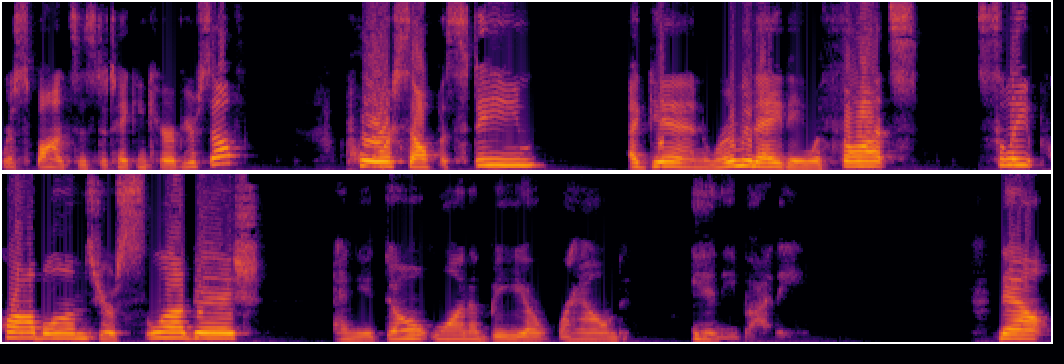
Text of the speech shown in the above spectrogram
responses to taking care of yourself. Poor self esteem. Again, ruminating with thoughts, sleep problems, you're sluggish, and you don't want to be around anybody. Now,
